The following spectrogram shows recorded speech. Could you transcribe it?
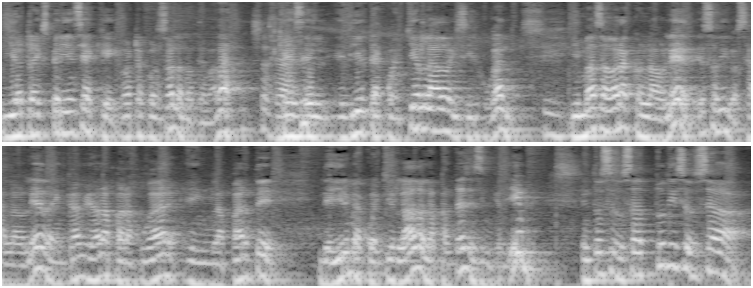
y otra experiencia que otra consola no te va a dar, Exacto. que es el, el irte a cualquier lado y seguir jugando. Sí. Y más ahora con la OLED, eso digo, o sea, la OLED, en cambio, ahora para jugar en la parte de irme a cualquier lado, la pantalla es increíble. Entonces, o sea, tú dices, o sea,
